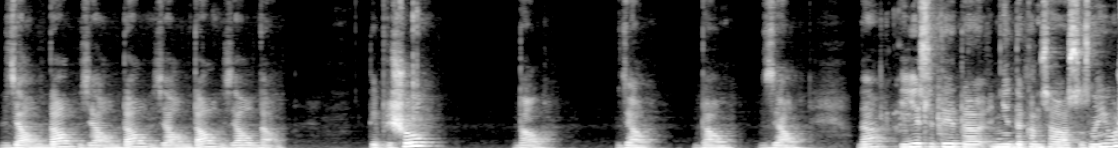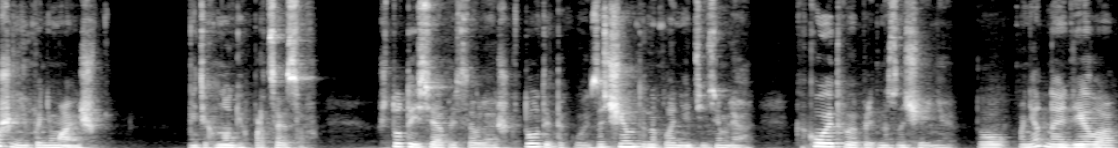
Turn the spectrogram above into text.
Взял, дал, взял, дал, взял, дал, взял, дал. Ты пришел, дал, взял, дал, взял. Да? И если ты это не до конца осознаешь и не понимаешь этих многих процессов, что ты из себя представляешь, кто ты такой, зачем ты на планете Земля, какое твое предназначение, то, понятное дело,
